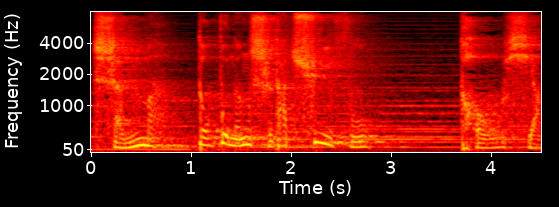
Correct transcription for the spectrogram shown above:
什么都不能使他屈服、投降。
